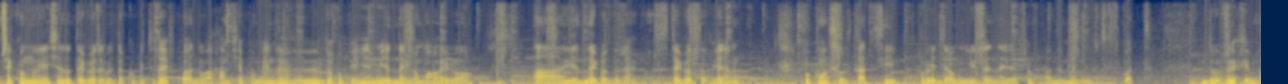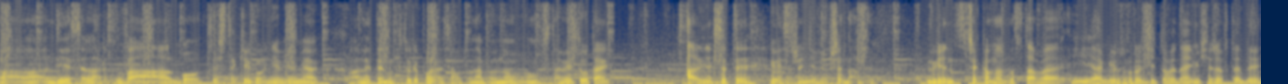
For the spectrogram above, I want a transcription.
przekonuję się do tego, żeby dokupić tutaj wkład. Waham się pomiędzy dokupieniem jednego małego, a jednego dużego. Z tego co wiem, po konsultacji powiedział mi, że najlepszym wkładem będzie wkład duży, chyba DSLR 2 albo coś takiego, nie wiem jak, ale ten, który polecał, to na pewno Wam wstawię tutaj. Ale niestety jest wszędzie wyprzedany. Więc czekam na dostawę i jak już wróci, to wydaje mi się, że wtedy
